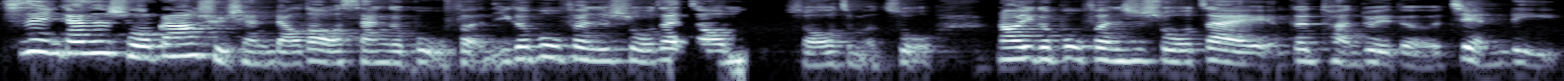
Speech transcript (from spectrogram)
其实应该是说，刚刚许权聊到了三个部分，一个部分是说在招募的时候怎么做，然后一个部分是说在跟团队的建立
